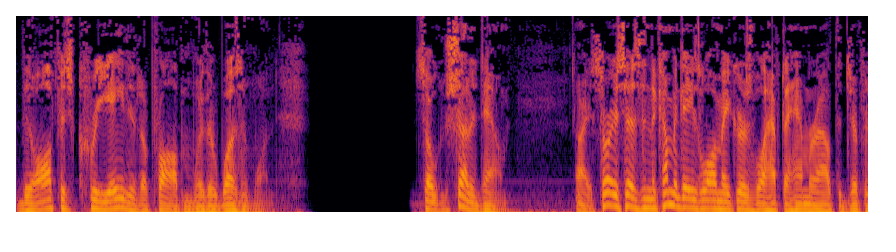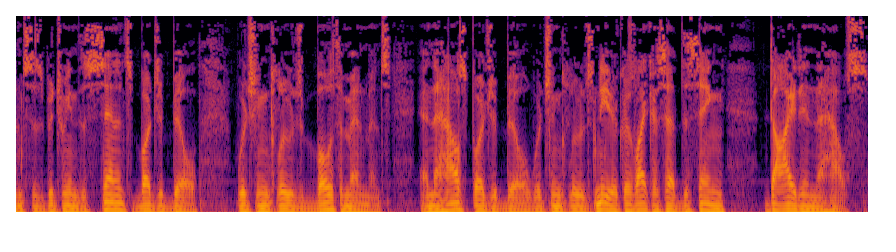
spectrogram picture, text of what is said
the office created a problem where there wasn't one. So shut it down. All right. Story says in the coming days, lawmakers will have to hammer out the differences between the Senate's budget bill, which includes both amendments, and the House budget bill, which includes neither. Because, like I said, the thing died in the House.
